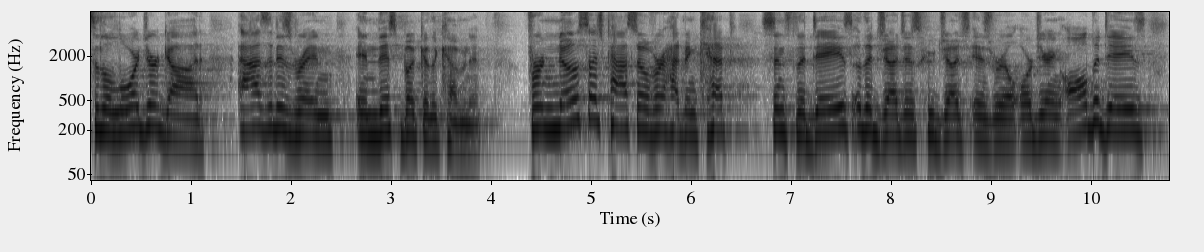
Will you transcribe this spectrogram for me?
to the Lord your God, as it is written in this book of the covenant. For no such Passover had been kept since the days of the judges who judged Israel, or during all the days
